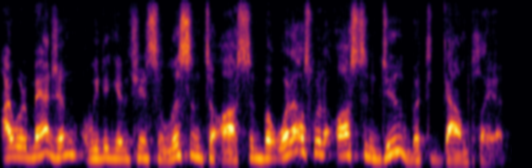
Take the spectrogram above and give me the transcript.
I would imagine we didn't get a chance to listen to Austin, but what else would Austin do but to downplay it?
